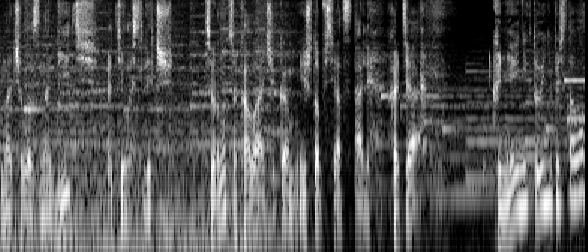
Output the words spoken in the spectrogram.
начала знобить, хотелось лечь. Свернуться калачиком, и чтоб все отстали. Хотя к ней никто и не приставал.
